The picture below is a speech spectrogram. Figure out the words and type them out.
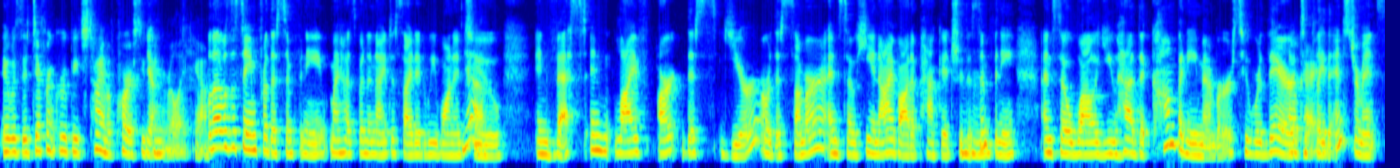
It was a different group each time. Of course, you couldn't really. Yeah. Well, that was the same for the symphony. My husband and I decided we wanted Yeah. to invest in live art this year or this summer. And so he and I bought a package through Mm-hmm. the symphony. And so while you had the company members who were there to play the instruments,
